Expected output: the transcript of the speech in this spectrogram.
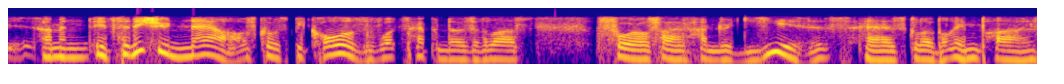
it, I mean, it's an issue now, of course, because of what's happened over the last four or five hundred years as global empires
